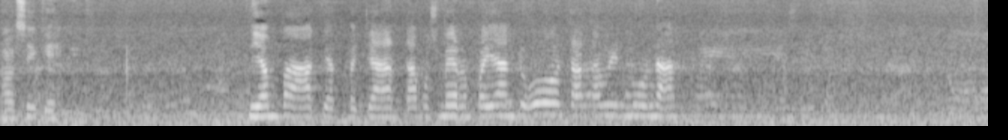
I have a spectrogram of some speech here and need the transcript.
Oh, sige. Yan pa, akyat pa dyan. Tapos meron pa yan doon. Tatawid muna. Oo.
